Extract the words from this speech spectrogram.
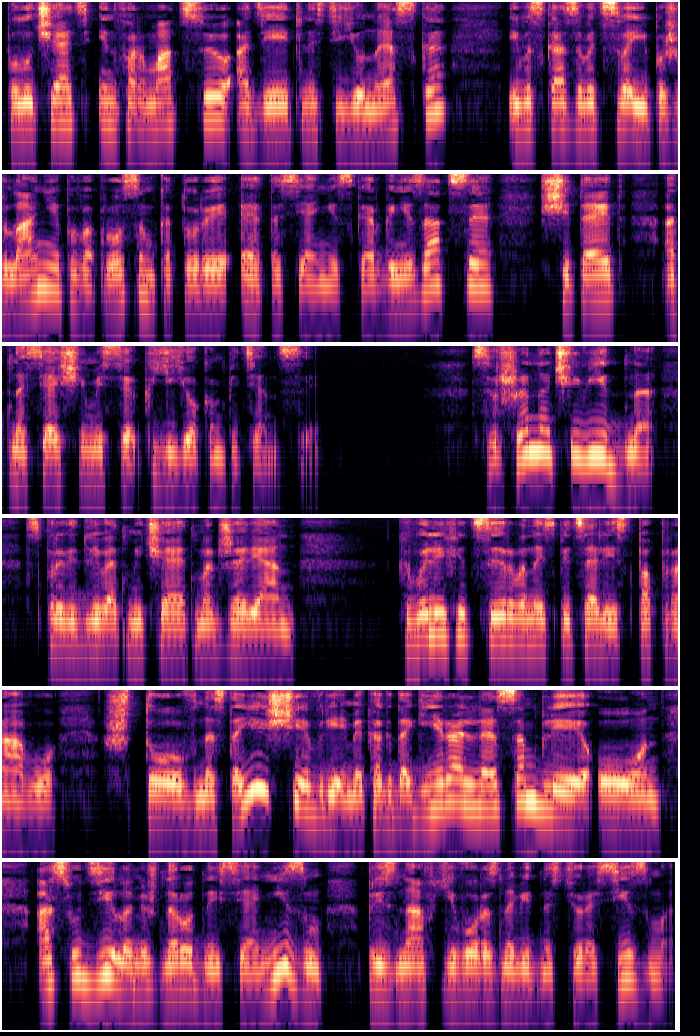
получать информацию о деятельности ЮНЕСКО и высказывать свои пожелания по вопросам, которые эта сионистская организация считает относящимися к ее компетенции. Совершенно очевидно, справедливо отмечает Маджарян, квалифицированный специалист по праву, что в настоящее время, когда Генеральная ассамблея ООН осудила международный сионизм, признав его разновидностью расизма,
